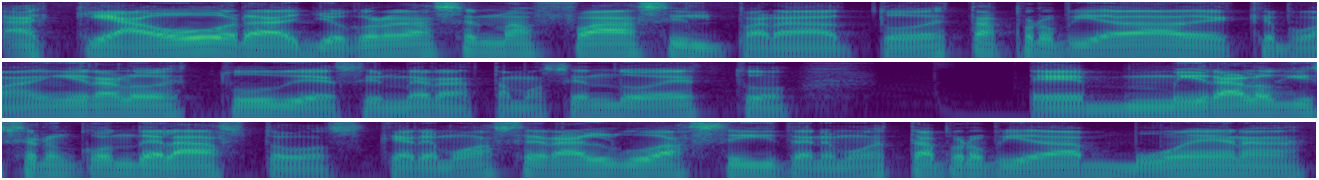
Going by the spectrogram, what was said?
a que ahora yo creo que va a ser más fácil para todas estas propiedades que puedan ir a los estudios y decir, mira, estamos haciendo esto, eh, mira lo que hicieron con The Last of Us. Queremos hacer algo así, tenemos esta propiedad buena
